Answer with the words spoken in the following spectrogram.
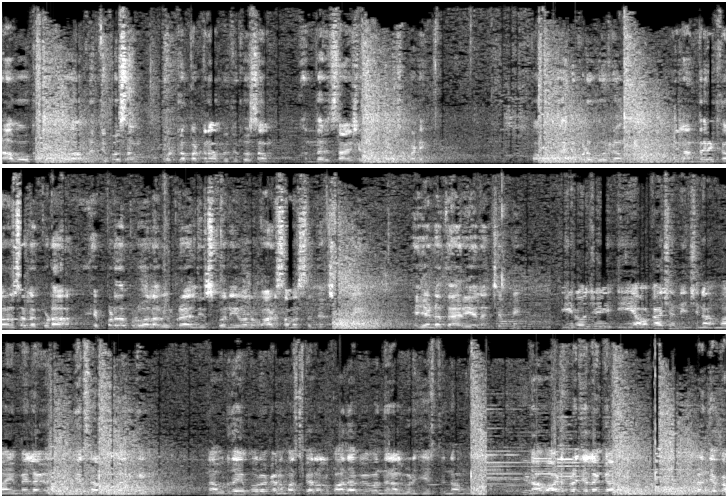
రాబో కాలంలో అభివృద్ధి కోసం కోట్ల పట్టణ అభివృద్ధి కోసం అందరూ సాయశక్తులు కష్టపడి పవన్ గారిని కూడా కోరినాం. వీళ్ళందరి కౌన్సిలర్లకు కూడా ఎప్పటికప్పుడు వాళ్ళ అభిప్రాయాలు తీసుకొని వాళ్ళ వార్డు సమస్యలు తెచ్చుకొని ఎజెండా తయారు చేయాలని చెప్పి. ఈ రోజు ఈ అవకాశాన్ని ఇచ్చిన మా ఎమ్మెల్యే గారు వెంకటేశ్వరరావు గారికి నా హృదయపూర్వక నమస్కారాలు పాదాభివందనాలు కూడా చేస్తున్నాము. నా వార్డు ప్రజలకు కానీ ప్రతి ఒక్క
